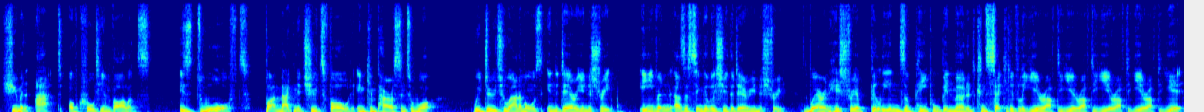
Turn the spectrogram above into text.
human act of cruelty and violence is dwarfed by magnitudes fold in comparison to what we do to animals in the dairy industry, even as a single issue, the dairy industry. Where in history have billions of people been murdered consecutively year after year after year after year after year?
